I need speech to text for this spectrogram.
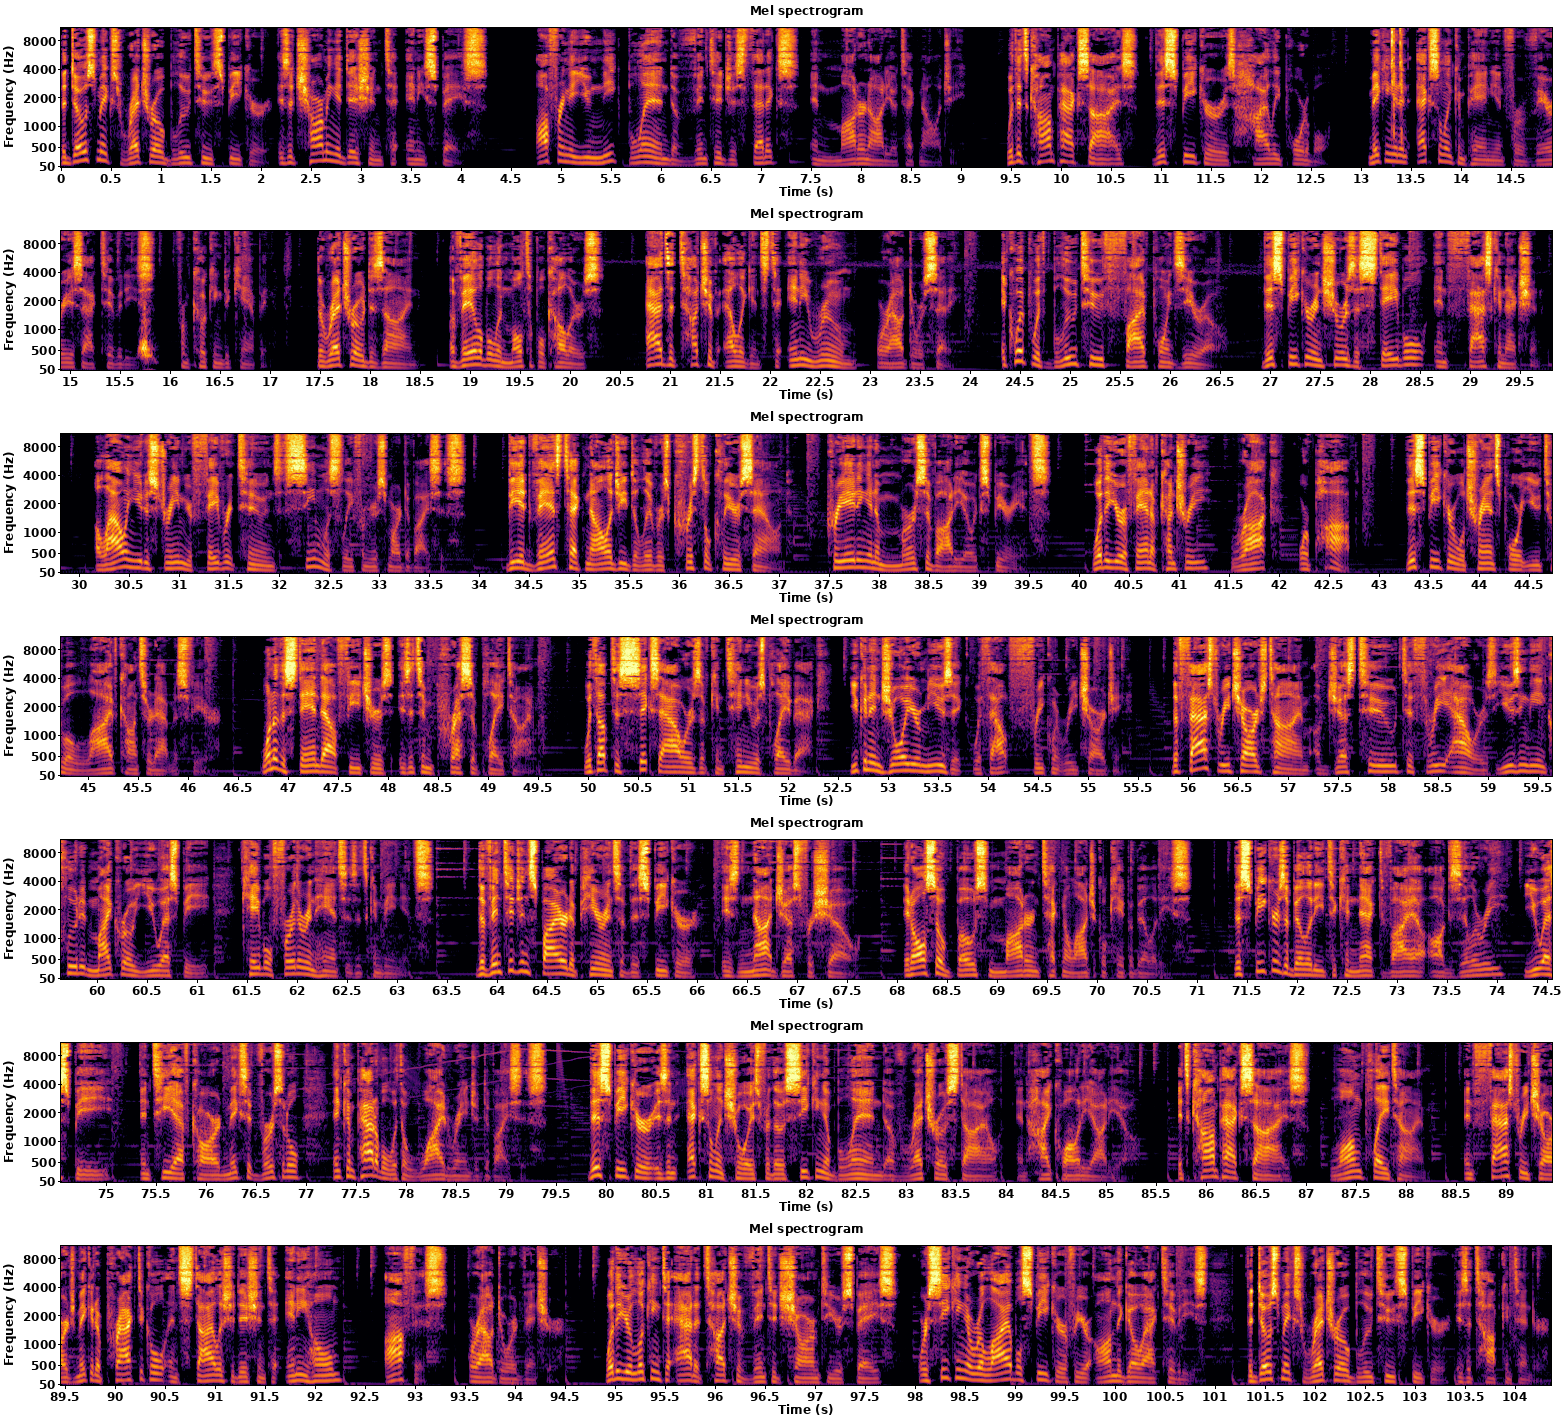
The Dosmix Retro Bluetooth speaker is a charming addition to any space, offering a unique blend of vintage aesthetics and modern audio technology. With its compact size, this speaker is highly portable, making it an excellent companion for various activities, from cooking to camping. The retro design, available in multiple colors, adds a touch of elegance to any room or outdoor setting. Equipped with Bluetooth 5.0, this speaker ensures a stable and fast connection, allowing you to stream your favorite tunes seamlessly from your smart devices. The advanced technology delivers crystal clear sound, creating an immersive audio experience. Whether you're a fan of country, rock, or pop, this speaker will transport you to a live concert atmosphere. One of the standout features is its impressive playtime. With up to six hours of continuous playback, you can enjoy your music without frequent recharging. The fast recharge time of just two to three hours using the included micro USB cable further enhances its convenience. The vintage-inspired appearance of this speaker is not just for show. It also boasts modern technological capabilities. The speaker's ability to connect via auxiliary, USB, and TF card makes it versatile and compatible with a wide range of devices. This speaker is an excellent choice for those seeking a blend of retro style and high-quality audio. Its compact size, long playtime, and fast recharge make it a practical and stylish addition to any home, office, or outdoor adventure. Whether you're looking to add a touch of vintage charm to your space or seeking a reliable speaker for your on-the-go activities, the Dosmix Retro Bluetooth speaker is a top contender.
